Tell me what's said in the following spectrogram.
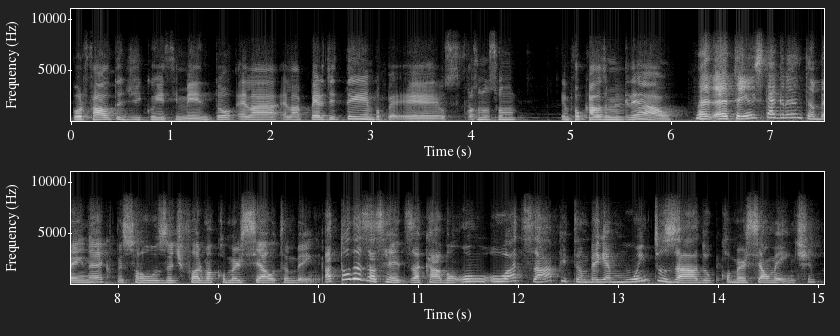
por falta de conhecimento, ela, ela perde tempo, eh, os esforços não são enfocados no ideal. Mas, é, tem o Instagram também, né? Que o pessoal usa de forma comercial também. A todas as redes acabam. O, o WhatsApp também é muito usado comercialmente.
